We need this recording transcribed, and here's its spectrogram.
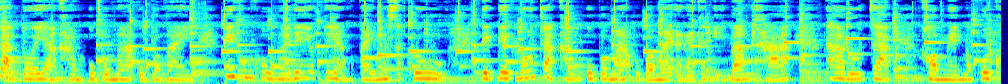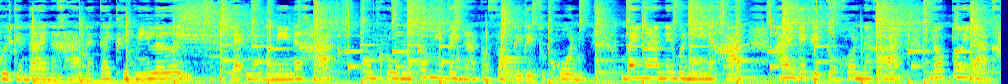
จากตัวอย่างคำอุปมาอุปไมยที่คุณครูน้อยได้ยกตัวอย่างไปเมื่อสักครู่ เด็กๆ รู้จักคำอุปมาอุปไมยอะไรกันอีกบ้างไหมคะ ถ้ารู้จักคอมเมนต์มาพูดคุยกันได้นะคะในใต้คลิปนี้เลย และในวันนี้นะคะ คุณครูนุ้ยก็มีใบงานมาฝากเด็กๆทุกคน ใบงานในวันนี้นะคะ ให้เด็กๆทุกคนนะคะ ยกตัวอย่างค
